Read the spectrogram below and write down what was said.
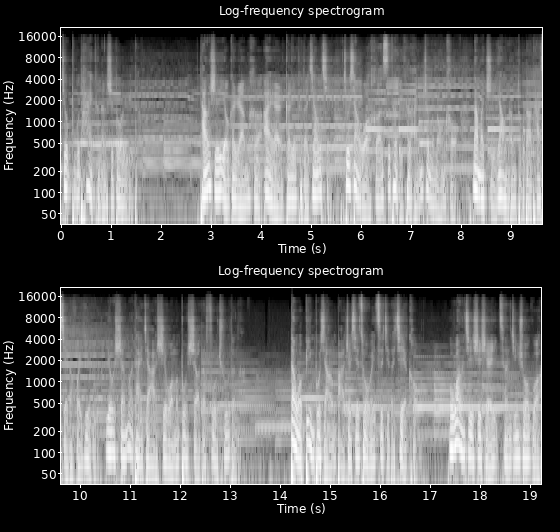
就不太可能是多余的。唐时有个人和艾尔·格雷克的交情，就像我和斯特里克兰这么浓厚。那么，只要能读到他写的回忆录，有什么代价是我们不舍得付出的呢？但我并不想把这些作为自己的借口。我忘记是谁曾经说过，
